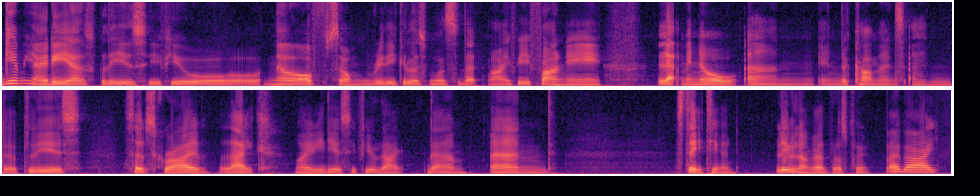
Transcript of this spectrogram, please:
give me ideas please if you know of some ridiculous mods that might be funny let me know and in the comments. And uh, please subscribe like my videos if you like them. And stay tuned. Live long and prosper. Bye bye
